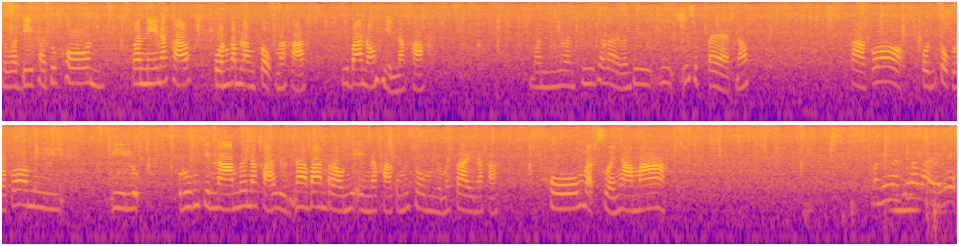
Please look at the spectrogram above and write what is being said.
สวัสดีค่ะทุกคน ตอนนี้นะคะฝนกำลังตกนะคะ ที่บ้านน้องหินนะคะ วันนี้วันที่เท่าไหร่วันที่ยี่สิบแปดเนาะค่ะก็ฝนตกแล้วก็มีมีรุ้งกินน้ำด้วยนะคะ อยู่หน้าบ้านเรานี่เองนะคะคุณผู้ชมอยู่ไม่ไกลนะคะ โค้งแบบสวยงามมาก วันนี้วันที่เท่าไหร่ลูก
